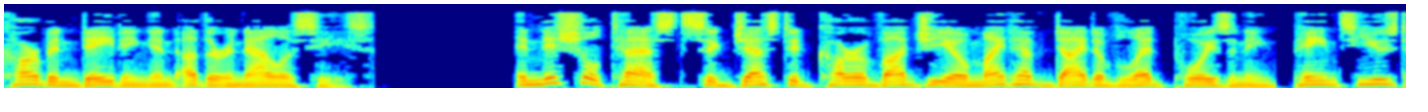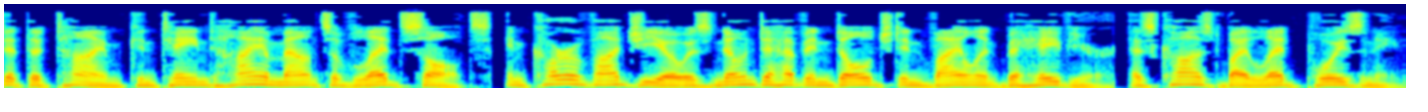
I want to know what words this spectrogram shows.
carbon dating and other analyses. Initial tests suggested Caravaggio might have died of lead poisoning. Paints used at the time contained high amounts of lead salts, and Caravaggio is known to have indulged in violent behavior, as caused by lead poisoning.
